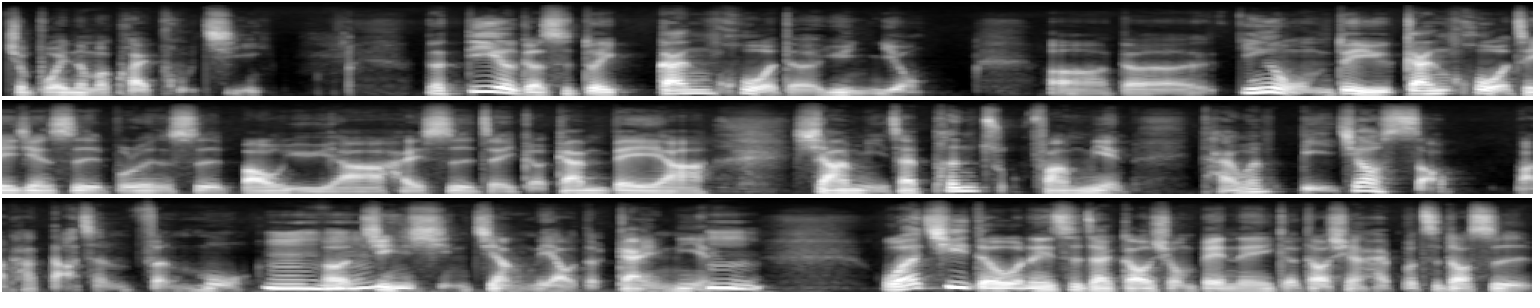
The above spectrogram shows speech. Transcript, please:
就不会那么快普及。那第二个是对干货的运用。呃的，因为我们对于干货这一件事，不论是鲍鱼啊，还是这个干贝啊、虾米，在烹煮方面，台湾比较少把它打成粉末，嗯，呃，进行酱料的概念。嗯，我还记得我那次在高雄被那一个到现在还不知道是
